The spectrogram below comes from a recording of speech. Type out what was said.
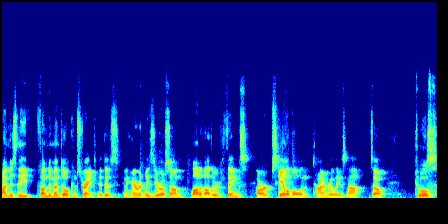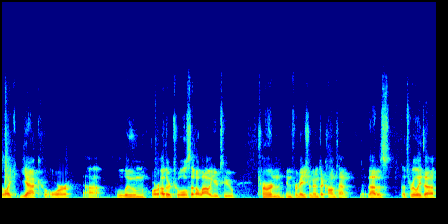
time is the fundamental constraint. It is inherently zero sum. A lot of other things are scalable and time really is not. So tools like Yac or uh, Loom or other tools that allow you to turn information into content. That is that's really the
